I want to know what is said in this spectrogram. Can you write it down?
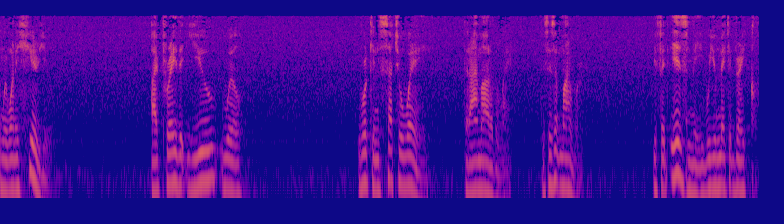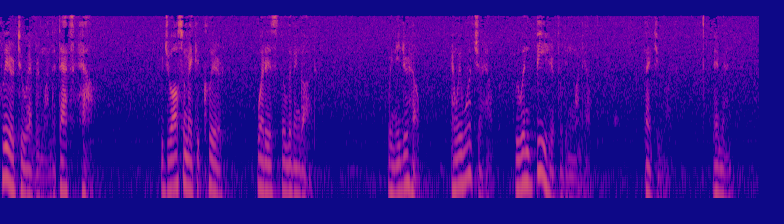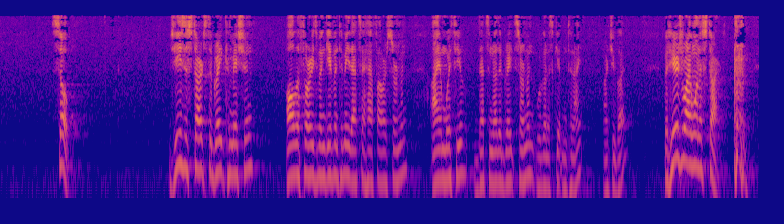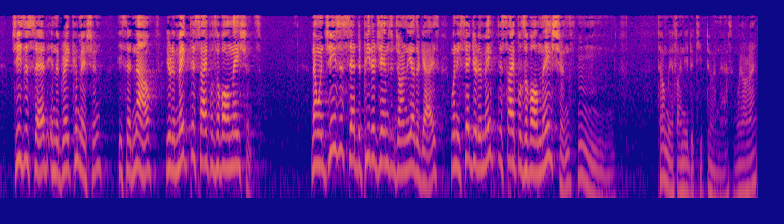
And we want to hear you. I pray that you will work in such a way that I'm out of the way. This isn't my word. If it is me, will you make it very clear to everyone that that's how? Would you also make it clear what is the living God? We need your help, and we want your help. We wouldn't be here if we didn't want help. Thank you, Lord. Amen. So, Jesus starts the Great Commission. All authority has been given to me. That's a half hour sermon. I am with you. That's another great sermon. We're going to skip them tonight. Aren't you glad? But here's where I want to start. Jesus said in the Great Commission, He said, Now you're to make disciples of all nations. Now, when Jesus said to Peter, James, and John, and the other guys, when he said you're to make disciples of all nations, hmm, tell me if I need to keep doing that. Are we all right?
